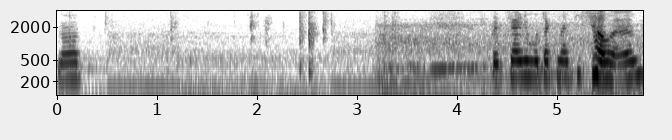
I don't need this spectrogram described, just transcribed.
No... Specjalnie mu tak napisałem.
